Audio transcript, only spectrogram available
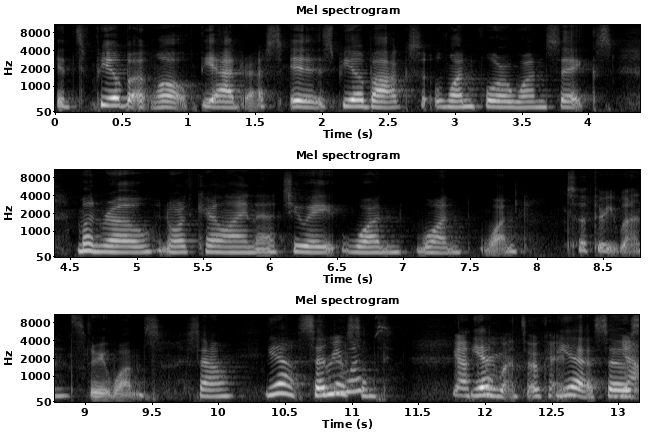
it's PO box. Well, the address is PO box one four one six, Monroe, North Carolina two eight one one one. So three ones. Three ones. So yeah, send Three us ones? something. Yeah, Yeah. three ones. Okay. Yeah. So yeah.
